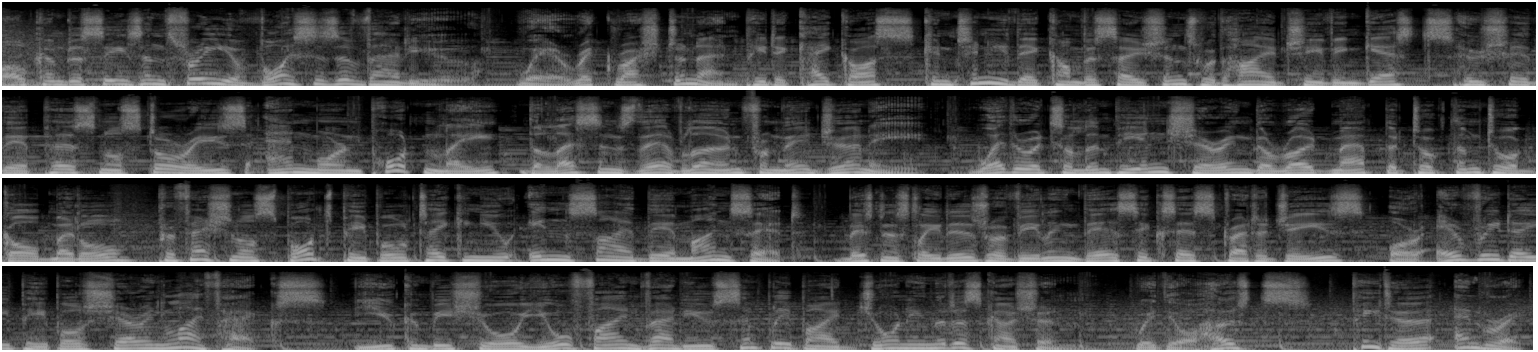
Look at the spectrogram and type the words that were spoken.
Welcome to season three of Voices of Value, where Rik Rushton and Peter Kakos continue their conversations with high achieving guests who share their personal stories and, more importantly, the lessons they've learned from their journey. Whether it's Olympians sharing the roadmap that took them to a gold medal, professional sports people taking you inside their mindset, business leaders revealing their success strategies, or everyday people sharing life hacks, you can be sure you'll find value simply by joining the discussion with your hosts, Peter and Rik.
